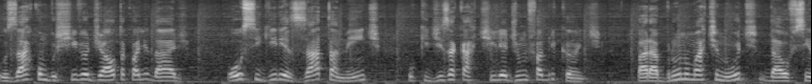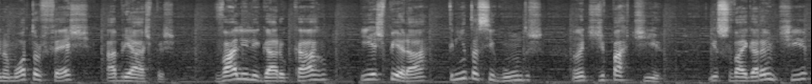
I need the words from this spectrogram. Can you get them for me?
usar combustível de alta qualidade ou seguir exatamente o que diz a cartilha de um fabricante. Para Bruno Martinucci, da oficina Motorfest, abre aspas, vale ligar o carro e esperar 30 segundos antes de partir. Isso vai garantir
